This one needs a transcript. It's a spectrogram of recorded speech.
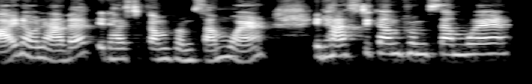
I don't have it. It has to come from somewhere. It has to come from somewhere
